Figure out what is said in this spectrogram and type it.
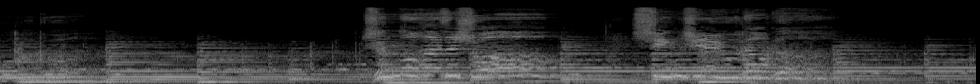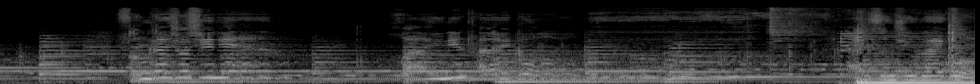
剥太多。爱曾经来过，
